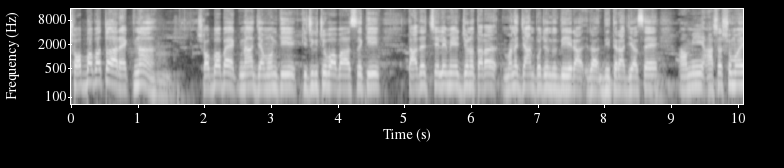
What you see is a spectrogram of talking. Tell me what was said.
সব বাবা তো আর এক না। সব বাবা এক না যেমন কি কিছু কিছু বাবা আছে কি তাদের ছেলে মেয়ের জন্য তারা মানে যান পর্যন্ত দিয়ে দিতে রাজি আছে। আমি আসার সময়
